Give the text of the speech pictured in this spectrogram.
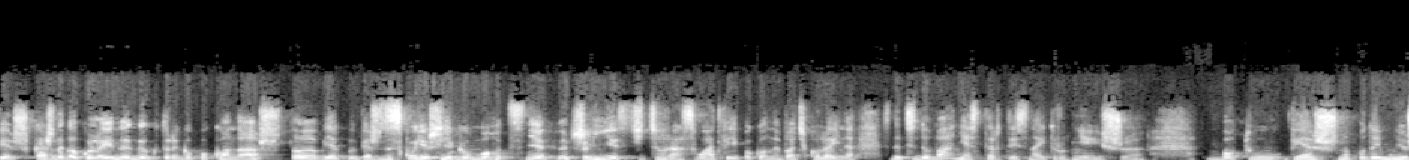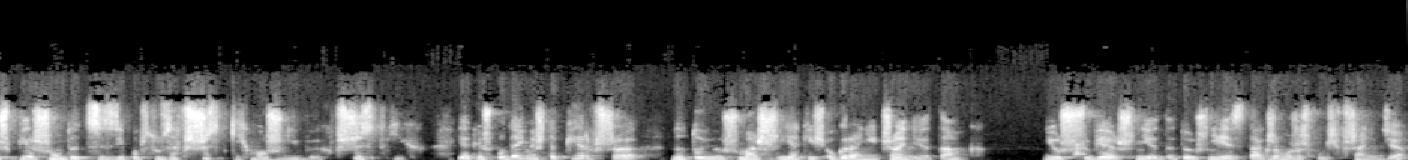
wiesz, każdego kolejnego, którego pokonasz, to jakby wiesz, zyskujesz jego moc, nie? Czyli jest ci coraz łatwiej pokonywać kolejne. Zdecydowanie start jest najtrudniejszy, bo tu wiesz, no podejmujesz pierwszą decyzję po prostu ze wszystkich możliwych, wszystkich. Jak już podejmiesz te pierwsze, no to już masz jakieś ograniczenie, tak? Już wiesz, nie, to już nie jest tak, że możesz pójść wszędzie.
